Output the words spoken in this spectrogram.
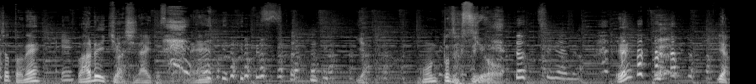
ちょっとねえ、悪い気はしないですからね。いや、本当ですよ。どっちなの？え？いや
